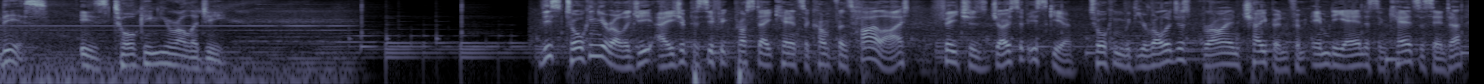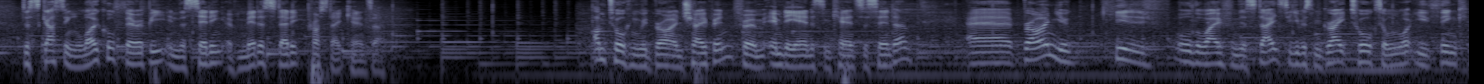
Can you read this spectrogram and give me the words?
This is Talking Urology. This Talking Urology Asia Pacific Prostate Cancer Conference highlight features Joseph Ischia talking with urologist Brian Chapin from MD Anderson Cancer Centre discussing local therapy in the setting of metastatic prostate cancer. I'm talking with Brian Chapin from MD Anderson Cancer Centre. Uh, Brian, you're here all the way from the States to give us some great talks on what you think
